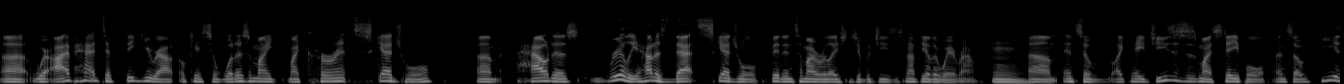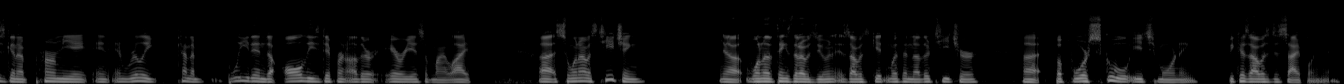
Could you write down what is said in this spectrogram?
uh, where I've had to figure out, okay, so what is my my current schedule? Um, how does really how does that schedule fit into my relationship with Jesus? Not the other way around. Um, and so, like, hey, Jesus is my staple. And so he is going to permeate and, and really kind of bleed into all these different other areas of my life. Uh, so, when I was teaching, uh, one of the things that I was doing is I was getting with another teacher uh, before school each morning because I was discipling him.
